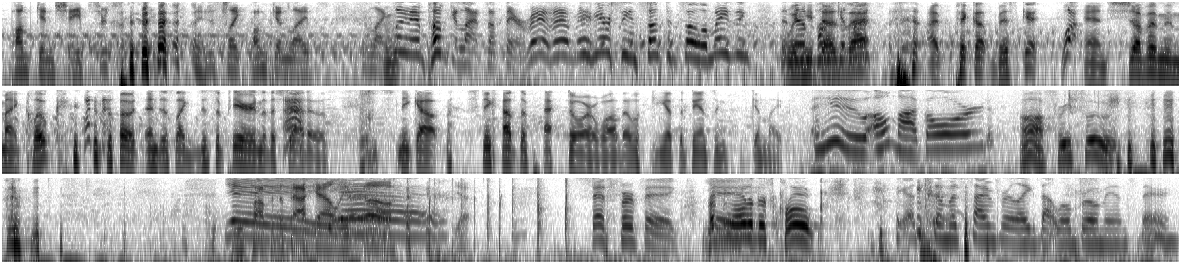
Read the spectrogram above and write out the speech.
Pumpkin shapes or something. They're just like pumpkin lights. I'm like, look at them pumpkin lights up there. Man, man, have you ever seen something so amazing? than when them he does that, lights? I pick up Biscuit What? and shove him in my cloak, so, and just like disappear into the Ah. shadows and sneak out, sneak out the back door while they're looking at the dancing pumpkin lights. Ooh, oh my god. oh, free food. Yay! Pop in the back alley. Oh, Yeah. Yeah. That's perfect. Let me out of this cloak. I got so much time for like that little bromance there.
